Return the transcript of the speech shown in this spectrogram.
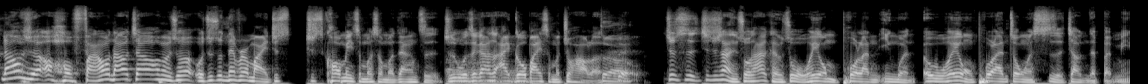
然后我觉得哦，好烦哦。然后叫到后面说，我就说 Never mind，就是 just call me 什么什么这样子，就是我只跟他说 I go by 什么就好了。对，就是就就像你说，他可能说我会用破烂的英文，呃，我会用破烂中文试着叫你的本名，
